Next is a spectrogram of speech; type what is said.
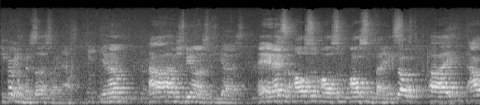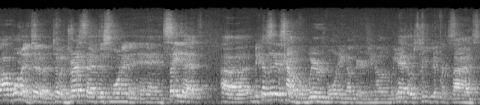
he probably don't miss us right now. You know, I'll just be honest with you guys. And that's an awesome, awesome, awesome thing. So uh, I, I, wanted to, to address that this morning and, and say that uh, because it is kind of a weird morning up here. You know, we have those two different sides.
